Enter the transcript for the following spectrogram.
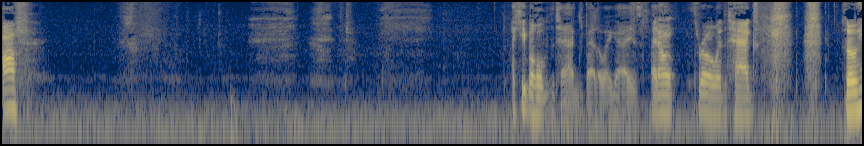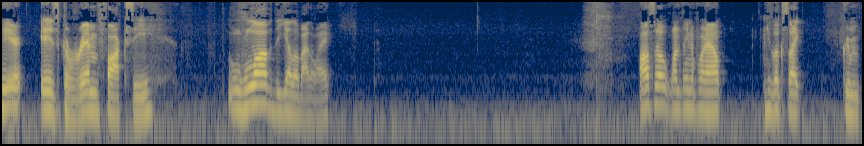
off. I keep a hold of the tags, by the way, guys. I don't throw away the tags. So here is Grim Foxy. Love the yellow, by the way. Also, one thing to point out, he looks like Grim.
